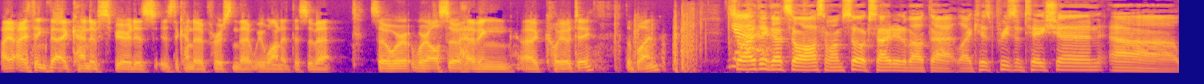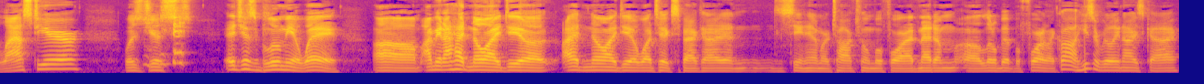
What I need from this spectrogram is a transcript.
I, I, think that kind of spirit is is the kind of person that we want at this event. So we're we're also having uh, Coyote the blind. So I think that's so awesome. I'm so excited about that. Like his presentation uh, last year was just it just blew me away. Um, I mean, I had no idea. I had no idea what to expect. I hadn't seen him or talked to him before. I'd met him a little bit before. Like, oh, he's a really nice guy.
